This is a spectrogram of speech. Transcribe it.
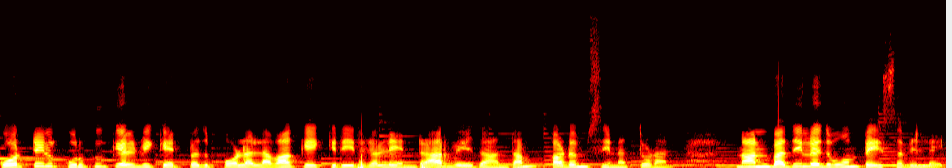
கோர்ட்டில் குறுக்கு கேள்வி கேட்பது போலல்லவா கேட்கிறீர்கள் என்றார் வேதாந்தம் கடும் சினத்துடன். நான் பதில் எதுவும் பேசவில்லை.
